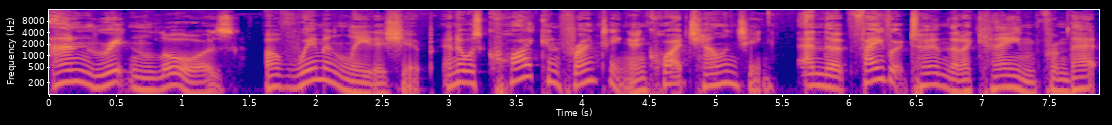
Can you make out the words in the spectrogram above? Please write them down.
unwritten laws of women leadership. And it was quite confronting and quite challenging. And the favorite term that I came from that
